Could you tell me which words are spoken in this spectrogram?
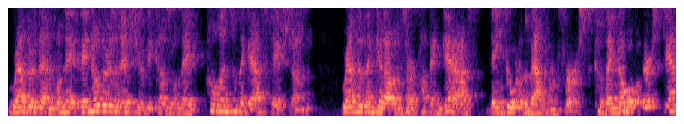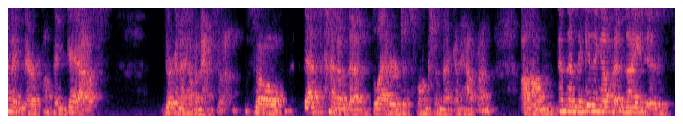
rather than when they, they know there's an issue because when they pull into the gas station, rather than get out and start pumping gas, they go to the bathroom first because they know if they're standing there pumping gas, they're going to have an accident. So that's kind of that bladder dysfunction that can happen. Um, and then the getting up at night is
